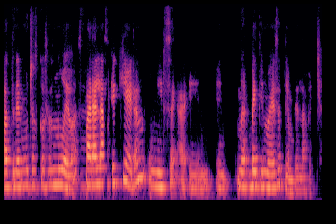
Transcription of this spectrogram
va a tener muchas cosas nuevas para las que quieran unirse en, en 29 de septiembre es la fecha.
